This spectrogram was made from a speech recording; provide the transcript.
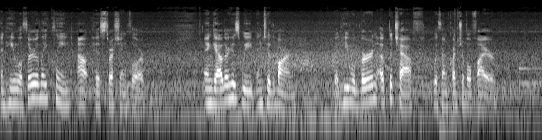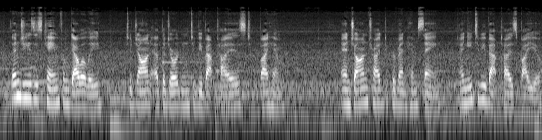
and he will thoroughly clean out his threshing floor and gather his wheat into the barn, but he will burn up the chaff with unquenchable fire. Then Jesus came from Galilee to John at the Jordan to be baptized by him. And John tried to prevent him, saying, I need to be baptized by you.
